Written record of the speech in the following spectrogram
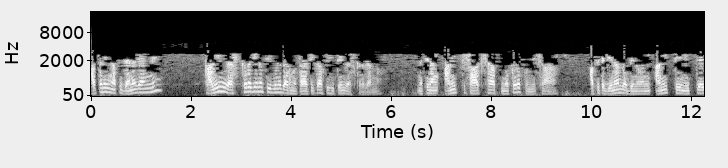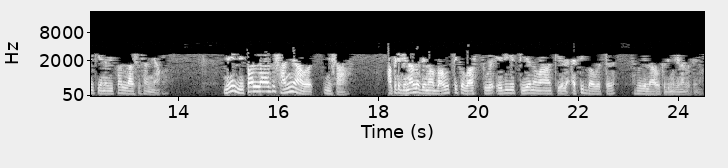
අතනින් අපි දැනගන්නේ කලින් රැස් කරගෙන තිබුණ ධර්මතා ටික අපි හිතෙන් රැස් කරගන්නවා. නැතිනම් අනිත්‍ය සාක්ෂාත් නොකරපු නිසා අපිට ගෙනල්ලා දෙනවා අනිත්‍ය නිට්ටයයි කියන විපල්ලාස සංඥාව. මේ විපල්ලාස සංඥාව නිසා අපිට ගෙනල්ලා දෙනවා භෞතික වස්තුව එළියේ තියනවා කියලා ඇති බවට හැම වෙලාවකදීම ගෙනල්ලා දෙනවා.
